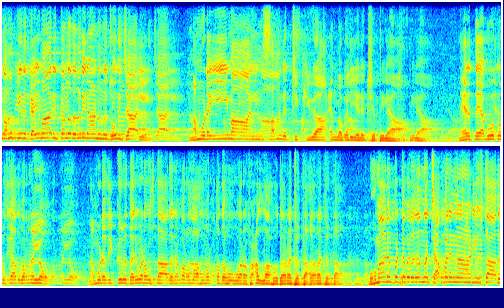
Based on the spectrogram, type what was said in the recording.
നമുക്കിത് കൈമാറി തന്നത് എന്തിനാണെന്ന് ചോദിച്ചാൽ നമ്മുടെ ഈമാൻ സംരക്ഷിക്കുക എന്ന വലിയ ലക്ഷ്യത്തിലാ. നേരത്തെ അബൂബക്കർ ഉസ്താദ് പറഞ്ഞല്ലോ നമ്മുടെ ദിക്ർ തരുവണ ഉസ്താദ് ബഹുമാനപ്പെട്ടവര് തന്ന ചാപ്പനങ്ങാടി ഉസ്താദ്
